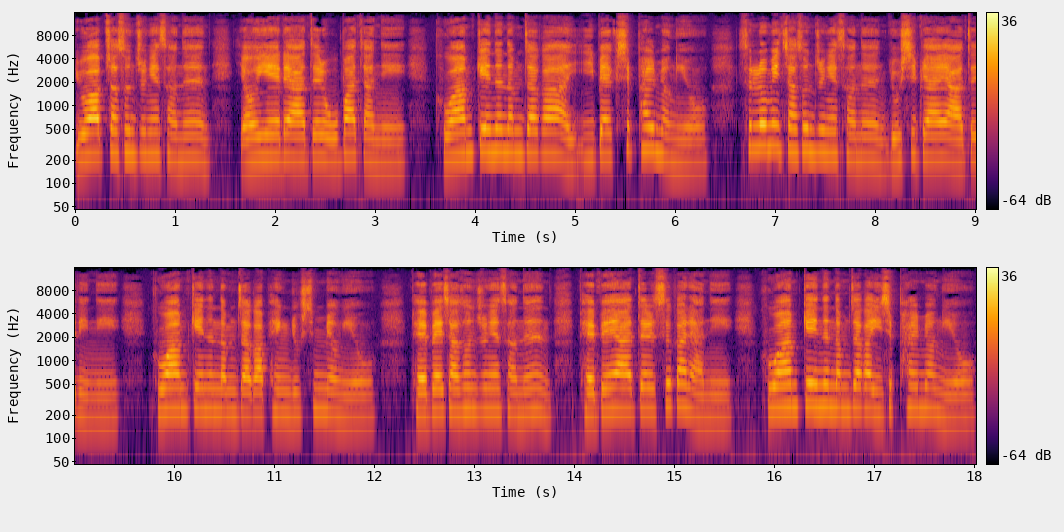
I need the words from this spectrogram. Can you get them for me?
요압 자손 중에서는 여이엘의 아들 오바다니 그와 함께 있는 남자가 218명이요. 슬로미 자손 중에서는 요시비아의 아들이니 그와 함께 있는 남자가 160명이요. 베베 자손 중에서는 베베의 아들 스가랴니 그와 함께 있는 남자가 28명이요.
